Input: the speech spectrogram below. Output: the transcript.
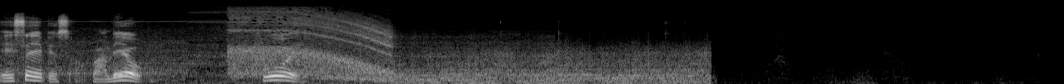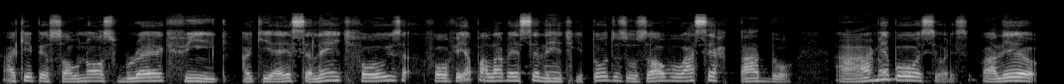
É isso aí, pessoal. Valeu. Fui. Aqui, pessoal, o nosso Blackfin aqui é excelente. For, for ver a palavra excelente, que todos os alvos acertado. A arma é boa, senhores. Valeu!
